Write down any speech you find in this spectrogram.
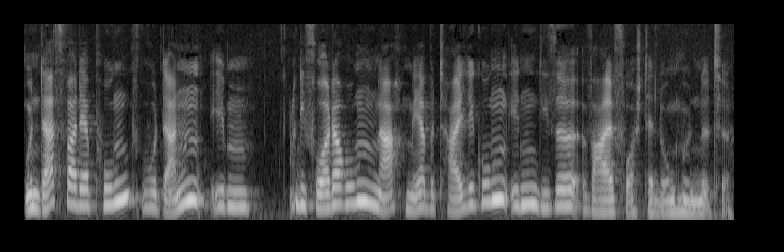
Und das war der Punkt, wo dann eben die Forderung nach mehr Beteiligung in diese Wahlvorstellung mündete.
